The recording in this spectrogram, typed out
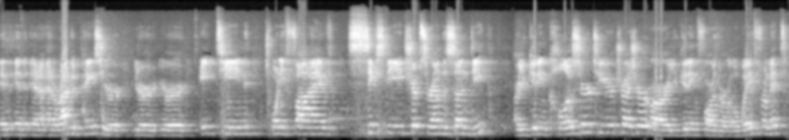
in, in, in a, at a rapid pace, you're, you're, you're 18, 25, 60 trips around the sun deep? Are you getting closer to your treasure or are you getting farther away from it?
